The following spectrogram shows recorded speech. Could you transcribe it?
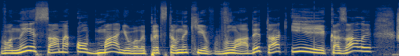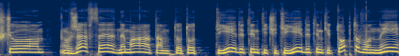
Вони саме обманювали представників влади, так і казали, що вже все нема там то, то тієї дитинки чи тієї дитинки. Тобто вони,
